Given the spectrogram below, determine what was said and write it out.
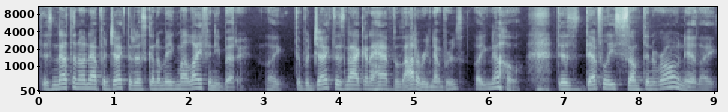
There's nothing on that projector that's gonna make my life any better. Like the projector's not gonna have the lottery numbers. Like no, there's definitely something wrong there. Like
